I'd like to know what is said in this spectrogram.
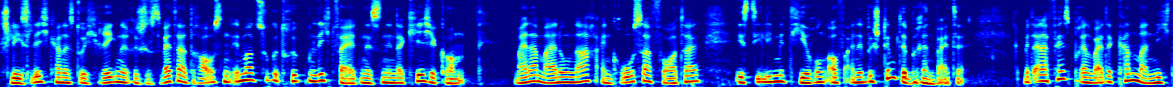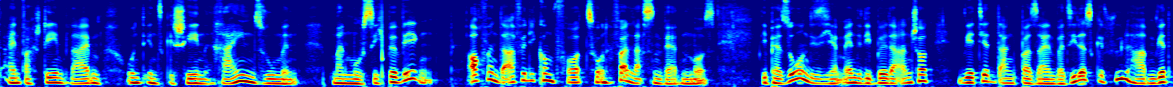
Schließlich kann es durch regnerisches Wetter draußen immer zu getrübten Lichtverhältnissen in der Kirche kommen. Meiner Meinung nach ein großer Vorteil ist die Limitierung auf eine bestimmte Brennweite. Mit einer Festbrennweite kann man nicht einfach stehen bleiben und ins Geschehen reinzoomen. Man muss sich bewegen, auch wenn dafür die Komfortzone verlassen werden muss. Die Person, die sich am Ende die Bilder anschaut, wird dir dankbar sein, weil sie das Gefühl haben wird,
